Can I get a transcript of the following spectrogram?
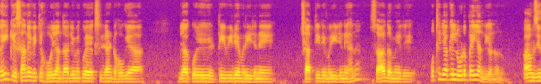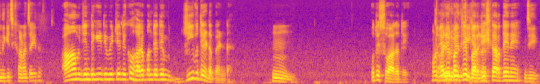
ਕਈ ਕੇਸਾਂ ਦੇ ਵਿੱਚ ਹੋ ਜਾਂਦਾ ਜਿਵੇਂ ਕੋਈ ਐਕਸੀਡੈਂਟ ਹੋ ਗਿਆ ਜਾਂ ਕੋਈ ਟੀਵੀ ਦੇ ਮਰੀਜ਼ ਨੇ ਛਾਤੀ ਦੇ ਮਰੀਜ਼ ਨੇ ਹਨਾ ਸਾਹ ਦਮੇ ਦੇ ਉੱਥੇ ਜਾ ਕੇ ਲੋੜ ਪਈ ਜਾਂਦੀ ਉਹਨਾਂ ਨੂੰ। ਆਮ ਜ਼ਿੰਦਗੀ 'ਚ ਖਾਣਾ ਚਾਹੀਦਾ? ਆਮ ਜ਼ਿੰਦਗੀ ਦੇ ਵਿੱਚ ਦੇਖੋ ਹਰ ਬੰਦੇ ਦੇ ਜੀਵ ਤੇ ਡਿਪੈਂਡ ਹੈ। ਹੂੰ। ਉਹਦੇ ਸਵਾਦ ਤੇ। ਹੁਣ ਜਿਹੜੇ ਆਯੁਰਵੇਦ ਬੰਦੇ ਕੀ ਕਹਿੰਦਾ? ਵਰਜਿਸ਼ ਕਰਦੇ ਨੇ ਜੀ।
